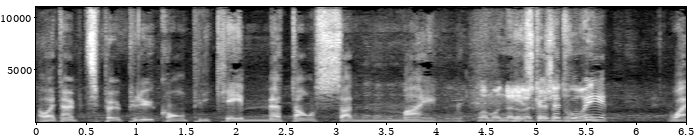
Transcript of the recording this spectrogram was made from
ça va être un petit peu plus compliqué, mettons ça de même. Ouais, mais on a le Et ce que j'ai trouvé, ouais,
